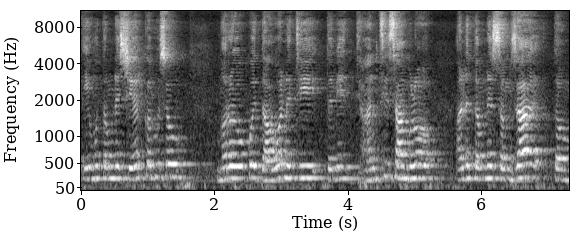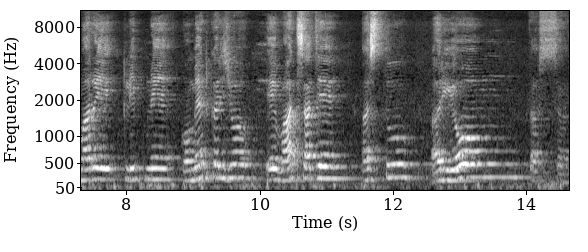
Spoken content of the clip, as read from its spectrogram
એ હું તમને શેર કરું છું મારો એવો કોઈ દાવો નથી તમે ધ્યાનથી સાંભળો અને તમને સમજાય તો મારી ક્લિપને કોમેન્ટ કરજો. એ વાત સાથે અસ્તુ હરિઓમ તત્સત.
